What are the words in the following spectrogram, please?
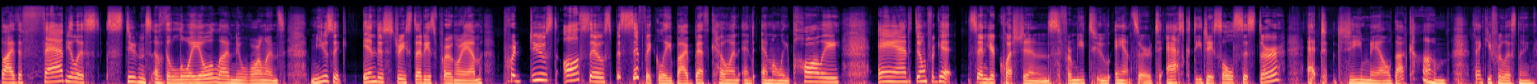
by the fabulous students of the Loyola New Orleans Music Industry Studies program, produced also specifically by Beth Cohen and Emily Pauley. And don't forget, send your questions for me to answer to ask DJ Soul Sister at gmail.com. Thank you for listening.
